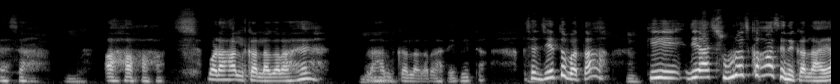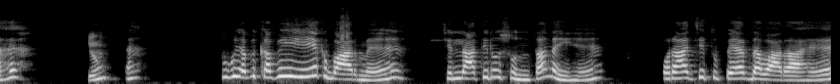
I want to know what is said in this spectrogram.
ऐसा। आहा हा हा। बड़ा हल्का लग रहा है। बड़ा हम्म। हल्का लग रहा है बेटा। अच्छा ये तो बता हम्म। कि ये आज सूरज कहाँ से निकल आया है? क्यों? तू जब कभी एक बार में चिल्लाती रू सुनता नहीं है। और आज ये तू पैर दबा रहा है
